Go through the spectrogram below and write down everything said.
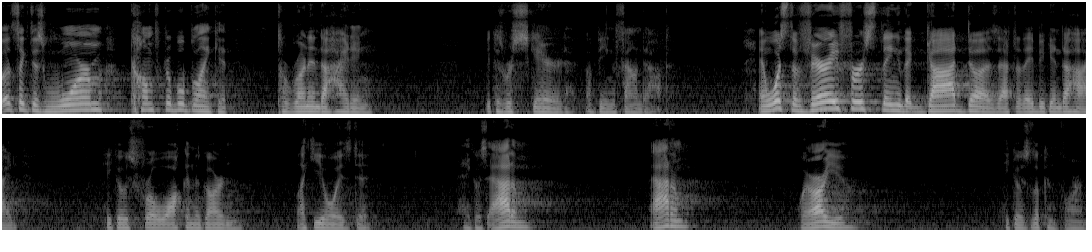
it's like this warm, comfortable blanket to run into hiding because we're scared of being found out. And what's the very first thing that God does after they begin to hide? He goes for a walk in the garden like he always did. And he goes, Adam, Adam, where are you? He goes looking for him.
